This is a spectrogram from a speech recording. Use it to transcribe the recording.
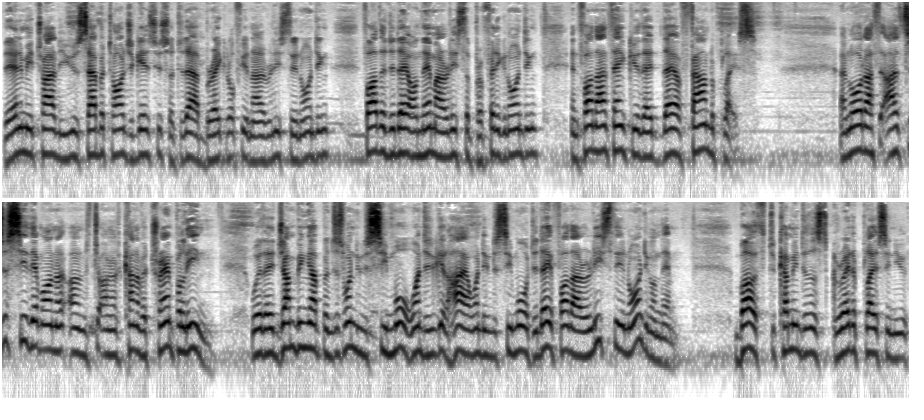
The enemy tried to use sabotage against you, so today I break it off you and I release the anointing. Father, today on them I release the prophetic anointing. And Father, I thank you that they have found a place. And Lord, I, th- I just see them on a, on, on a kind of a trampoline where they're jumping up and just wanting to see more, wanting to get higher, wanting to see more. Today, Father, I release the anointing on them, both to come into this greater place in you.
